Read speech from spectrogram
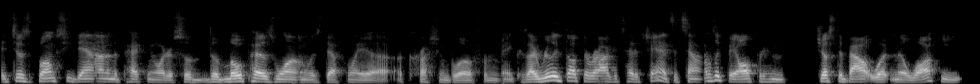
it just bumps you down in the pecking order. So the Lopez one was definitely a, a crushing blow for me because I really thought the Rockets had a chance. It sounds like they offered him just about what Milwaukee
